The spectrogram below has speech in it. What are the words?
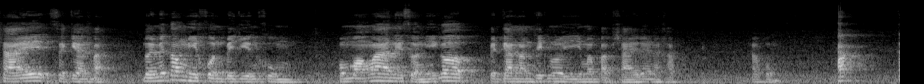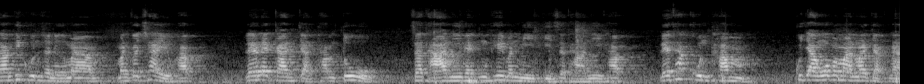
ใช้สแกนบัตร โดยไม่ต้องมีคนไปยืนคุม ผมมองว่าในส่วนนี้ก็เป็นการนำเทคโนโลยีมาปรับใช้ด้วยนะครับ ครับผม ครับ ตามที่คุณเสนอมามันก็ใช่อยู่ครับ แล้วในการจัดทำตู้สถานีในกรุงเทพมันมีกี่สถานีครับ และถ้าคุณทำคุณจะเอางบประมาณมาจากไหน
